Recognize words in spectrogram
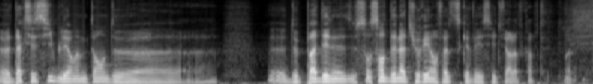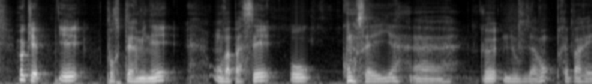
d'accessible et en même temps de de pas déna- de- sans, sans dénaturer en fait ce qu'avait essayé de faire Lovecraft. Ok, et pour terminer, on va passer au conseil euh, que nous vous avons préparé.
